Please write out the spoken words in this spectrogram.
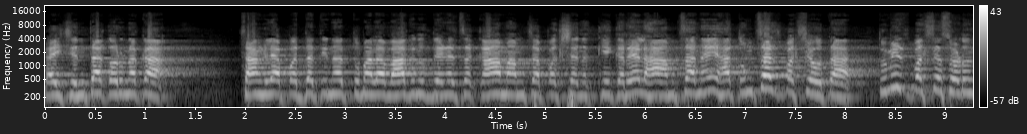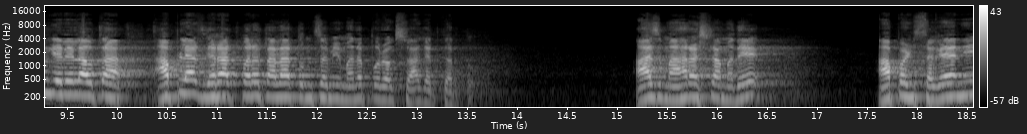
काही चिंता करू नका. चांगल्या पद्धतीनं तुम्हाला वागणूक देण्याचं काम आमचा पक्ष नक्की करेल. हा आमचा नाही हा तुमचाच पक्ष होता. तुम्हीच पक्ष सोडून गेलेला होता. आपल्याच घरात परत आला तुमचं मी मनपूर्वक स्वागत करतो. आज महाराष्ट्रामध्ये आपण सगळ्यांनी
